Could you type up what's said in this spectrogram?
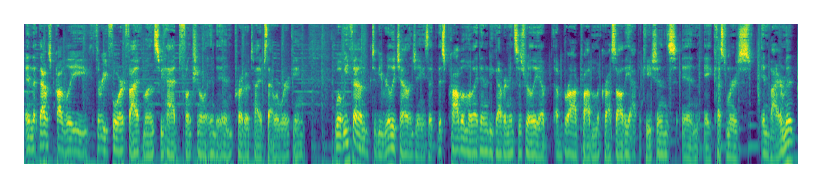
And that, that was probably three, four, five months. We had functional end to end prototypes that were working. What we found to be really challenging is that this problem of identity governance is really a, a broad problem across all the applications in a customer's environment.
